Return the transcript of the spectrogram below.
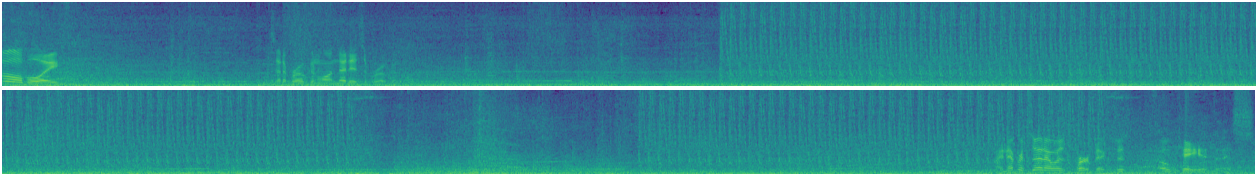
Oh boy. Is that a broken one? That is a broken one. I never said I was perfect, just okay at this.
